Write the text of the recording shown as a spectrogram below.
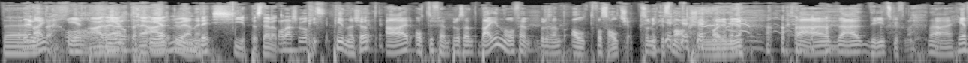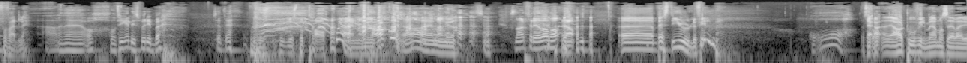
Det, er nei, godt, det. helt, Nei, det det er det er helt uenig. det kjipeste jeg vet. Det er så godt. Pinnekjøtt er 85 bein og 5 altfor salt kjøtt, som ikke smaker så innmari mye. Det er, det er dritskuffende. Det er helt forferdelig. Ja, men, eh, åh, nå fikk jeg lyst på ribbe. Kjente jeg. Fikk lyst på taco, jeg. en lang grunn. Ja, en lang grunn. Snart fredag nå. ja. Uh, beste julefilm? Jeg, jeg har to filmer jeg må se hver,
